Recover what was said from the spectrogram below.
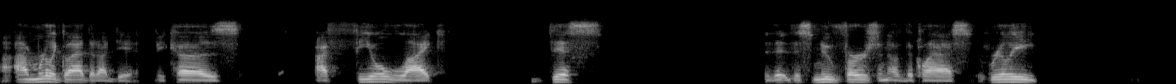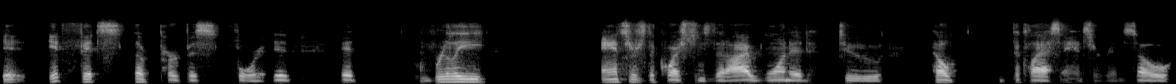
I'm really glad that I did because I feel like this this new version of the class really it it fits the purpose for it. It it really answers the questions that I wanted to help the class answer. And so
